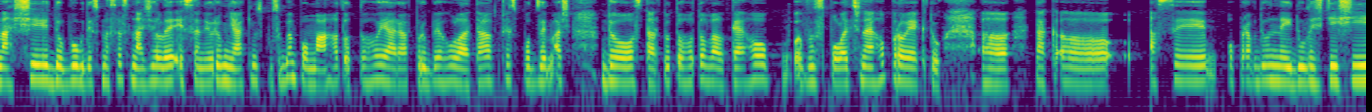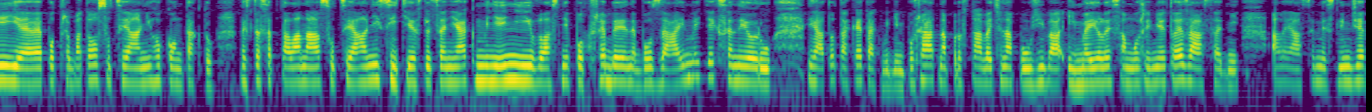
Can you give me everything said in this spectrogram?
naši dobu, kdy jsme se snažili i seniorům nějakým způsobem pomáhat od toho jara v průběhu léta přes podzim až do startu tohoto velkého společného projektu, uh, tak asi opravdu nejdůležitější je potřeba toho sociálního kontaktu. Vy jste se ptala na sociální sítě, jestli se nějak mění vlastně potřeby nebo zájmy těch seniorů. Já to také tak vidím. Pořád naprostá většina používá e-maily, samozřejmě to je zásadní, ale já si myslím, že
